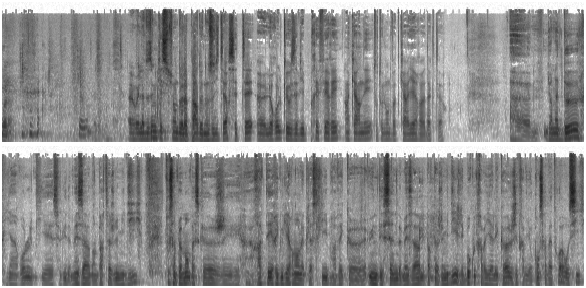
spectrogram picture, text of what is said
Voilà. Euh, la deuxième question de la part de nos auditeurs, c'était euh, le rôle que vous aviez préféré incarner tout au long de votre carrière euh, d'acteur? Euh, il y en a deux. Il y a un rôle qui est celui de Mesa dans le partage de midi, tout simplement parce que j'ai raté régulièrement la classe libre avec euh, une des scènes de Mesa, le partage de midi. Je l'ai beaucoup travaillé à l'école, j'ai travaillé au conservatoire aussi.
